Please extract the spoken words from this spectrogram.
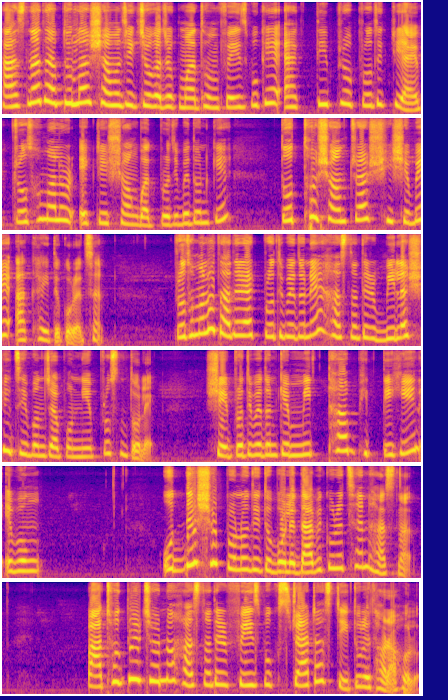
হাসনাত আবদুল্লাহ সামাজিক যোগাযোগ মাধ্যম ফেসবুকে এক তীব্র প্রতিক্রিয়ায় প্রথম আলোর একটি সংবাদ প্রতিবেদনকে তথ্য সন্ত্রাস হিসেবে আখ্যায়িত করেছেন। প্রথম আলো তাদের এক প্রতিবেদনে হাসনাতের বিলাসী জীবনযাপন নিয়ে প্রশ্ন তোলে। সেই প্রতিবেদনকে মিথ্যা, ভিত্তিহীন এবং উদ্দেশ্য প্রণোদিত বলে দাবি করেছেন হাসনাত। পাঠকদের জন্য হাসনাতের ফেসবুক স্ট্যাটাসটি তুলে ধরা হলো।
